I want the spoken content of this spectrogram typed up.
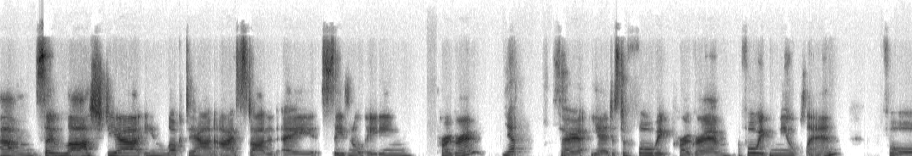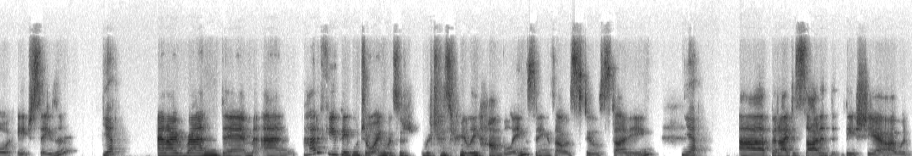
Um, so last year in lockdown, I started a seasonal eating program. Yeah. So yeah, just a four week program, a four week meal plan for each season. Yeah. And I ran them and had a few people join, which was which was really humbling, seeing as I was still studying. Yeah. Uh, but I decided that this year I would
